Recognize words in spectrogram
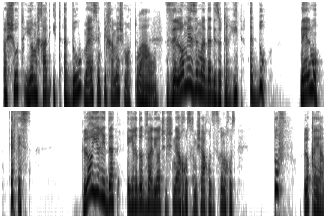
פשוט יום אחד התאדו מה-S&P 500. וואו. זה לא מאיזה מדד איזוטרי, התאדו, נעלמו, אפס. לא ירידת, ירידות ועליות של 2%, 5%, 20%, פוף, לא קיים.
